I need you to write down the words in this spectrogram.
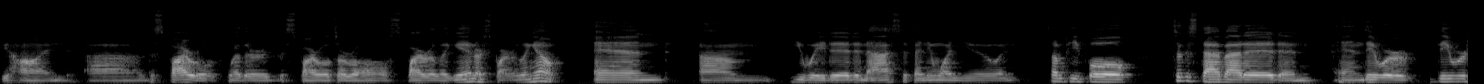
behind uh, the spirals, whether the spirals are all spiraling in or spiraling out. And um, he waited and asked if anyone knew, and some people took a stab at it, and and they were they were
